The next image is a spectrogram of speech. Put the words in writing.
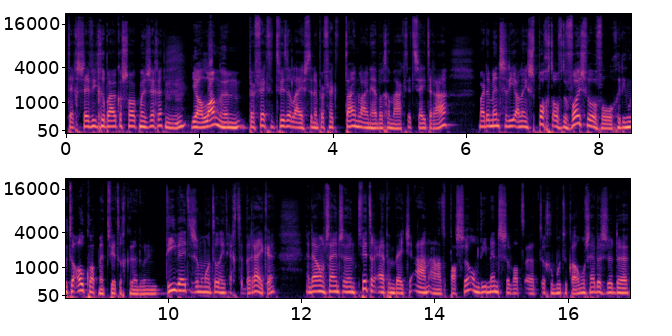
tech-savvy gebruikers, zal ik maar zeggen. Mm -hmm. Die al lang hun perfecte Twitterlijst en een perfecte timeline hebben gemaakt, et cetera. Maar de mensen die alleen sport of de voice willen volgen, die moeten ook wat met Twitter kunnen doen. En die weten ze momenteel niet echt te bereiken. En daarom zijn ze hun Twitter-app een beetje aan aan het passen. Om die mensen wat tegemoet te komen. Dus hebben ze de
